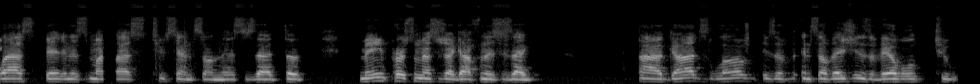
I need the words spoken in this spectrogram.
last bit, and this is my last two cents on this: is that the main personal message I got from this is that uh, God's love is of, and salvation is available to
